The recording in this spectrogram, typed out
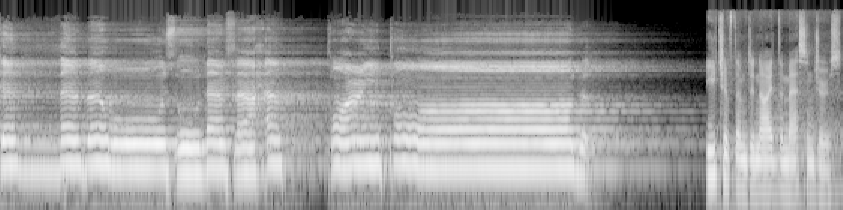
كذب الرسل فحق عقاب Each of them denied the messengers,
